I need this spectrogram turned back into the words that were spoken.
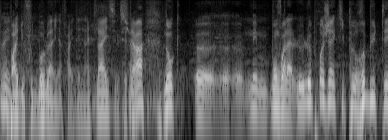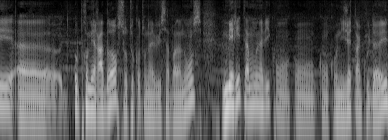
Oui. On parlait du football, bah, il y a Friday Night Lights, etc. sûr. Donc, euh, euh, mais bon voilà, le, le projet qui peut rebuter euh, au premier abord, surtout quand on a vu sa bande-annonce, mérite à mon avis qu'on y jette un coup d'œil,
